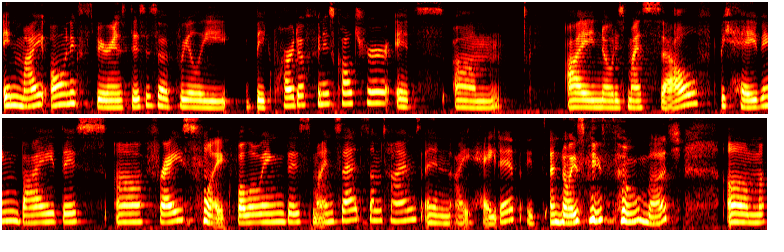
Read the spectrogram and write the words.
in my own experience, this is a really big part of Finnish culture. It's um, I notice myself behaving by this uh, phrase, like following this mindset sometimes, and I hate it. It annoys me so much. Um,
